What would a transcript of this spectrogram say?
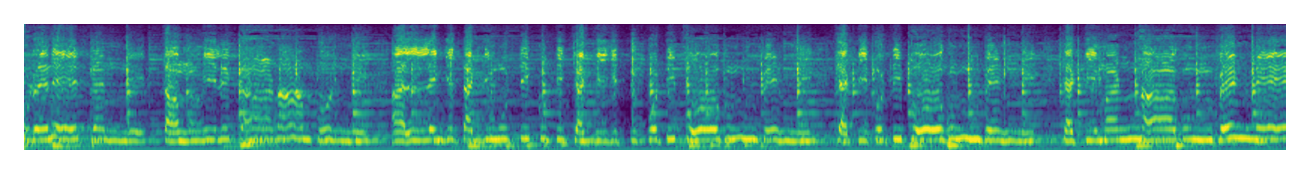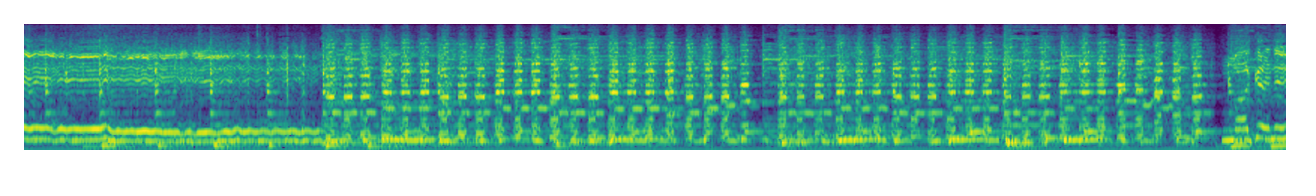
ഉടനെ തന്നെ തമ്മിൽ കാണാം പൊന്നെ അല്ലെങ്കിൽ തട്ടിമുട്ടി കുട്ടി ചട്ടിയിട്ട് പൊട്ടി പോകും പെണ്ണെ. ചട്ടി പൊട്ടി പോകും പെണ്ണെ. ചട്ടി മണ്ണാകും പെണ്ണേ. മകനെ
